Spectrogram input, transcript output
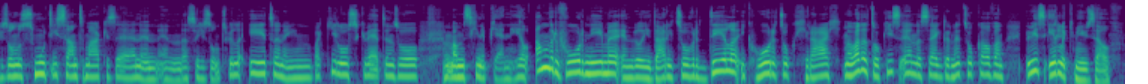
gezonde smoothies aan het maken zijn en, en dat ze gezond willen eten en wat kilo's kwijt en zo. Maar misschien heb jij een heel ander voornemen en wil je daar iets over delen. Ik hoor het ook graag. Maar wat het ook is, en dat zei ik daarnet ook al, van, wees eerlijk met jezelf.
